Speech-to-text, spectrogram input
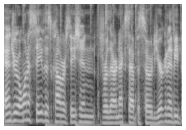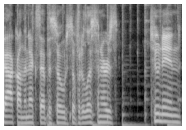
Andrew, I want to save this conversation for our next episode. You're going to be back on the next episode. So for the listeners, tune in.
